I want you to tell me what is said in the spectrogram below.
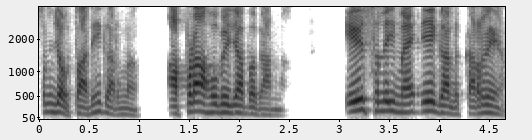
ਸਮਝੌਤਾ ਨਹੀਂ ਕਰਨਾ, ਆਪਣਾ ਹੋਵੇ ਜਾਂ ਬਗਾਨਾ। ਇਸ ਲਈ ਮੈਂ ਇਹ ਗੱਲ ਕਰ ਰਿਹਾ।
